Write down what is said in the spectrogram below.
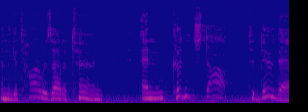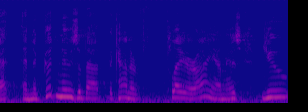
and the guitar was out of tune and couldn't stop to do that. And the good news about the kind of player I am is you,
